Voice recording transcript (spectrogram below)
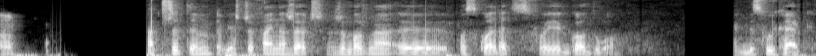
No, A przy tym jeszcze fajna rzecz, że można y, poskładać swoje godło. Jakby swój hack.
